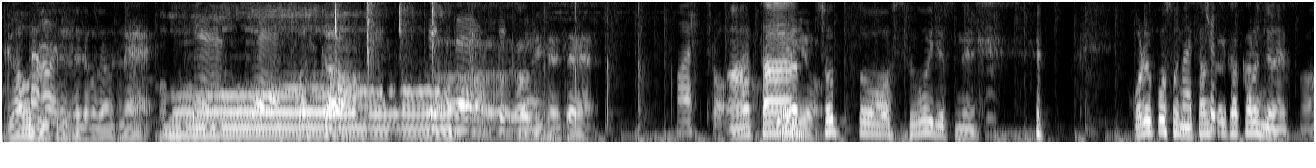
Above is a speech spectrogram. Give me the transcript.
ガウディ先生でございますね。おー。ビッグネあー。ムビッグネー。ムー。ガウディ先生。マエストロ。またちょっとすごいですね。これこそ2、まあちょ3回かかるんじゃないですか。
